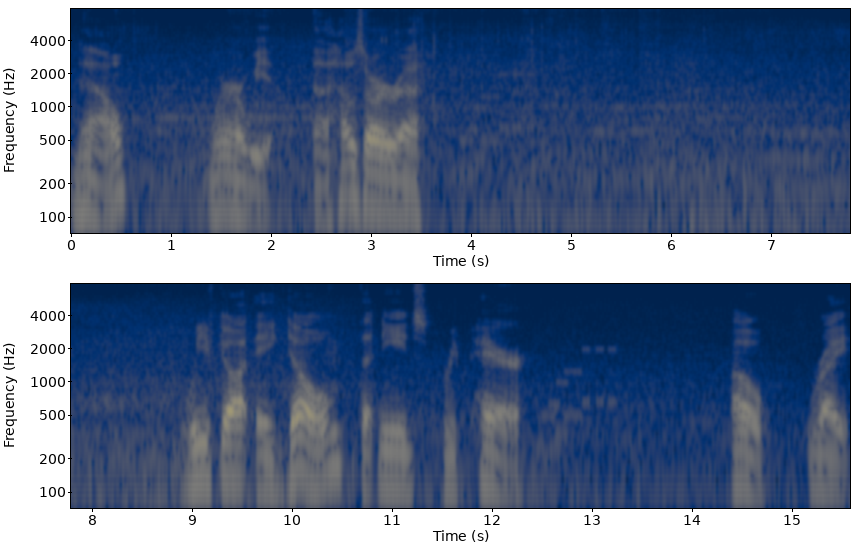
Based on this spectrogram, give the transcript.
Now, where are we at? How's our... We've got a dome that needs repair. Oh, right.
